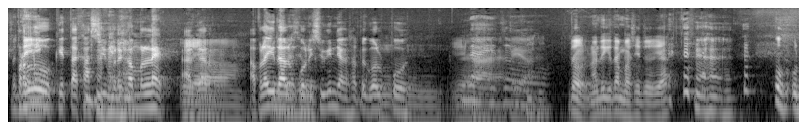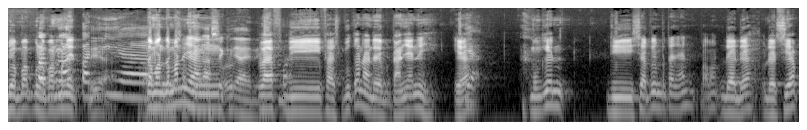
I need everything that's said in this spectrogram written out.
perlu kita kasih mereka melek Iya. agar apalagi dalam kondisi ini jangan sampai golput. Hmm, ya. Nah, itu. iya. Betul, nanti kita bahas itu ya. uh, udah 48 menit. 48, iya. Teman-teman yang live di Facebook kan ada yang bertanya nih, ya. Iya. Mungkin disiapin pertanyaan, Pak Man? Udah ada, udah siap?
